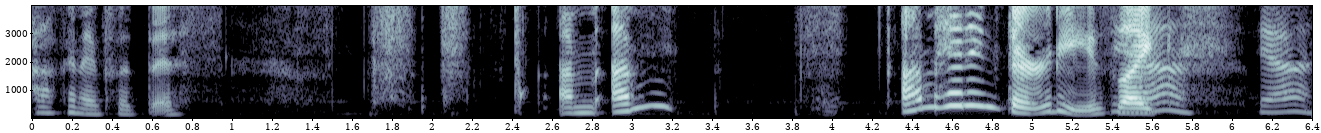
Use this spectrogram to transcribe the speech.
how can I put this? I'm I'm I'm hitting 30s like yeah, yeah.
